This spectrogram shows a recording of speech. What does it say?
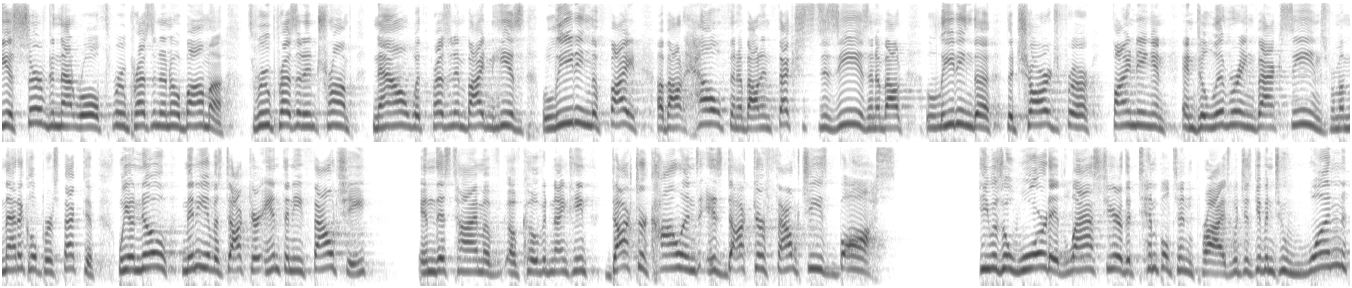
He has served in that role through President Obama, through President Trump, now with President Biden. He is leading the fight about health and about infectious disease and about leading the, the charge for finding and, and delivering vaccines from a medical perspective. We know many of us, Dr. Anthony Fauci, in this time of, of COVID 19, Dr. Collins is Dr. Fauci's boss. He was awarded last year the Templeton Prize, which is given to one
